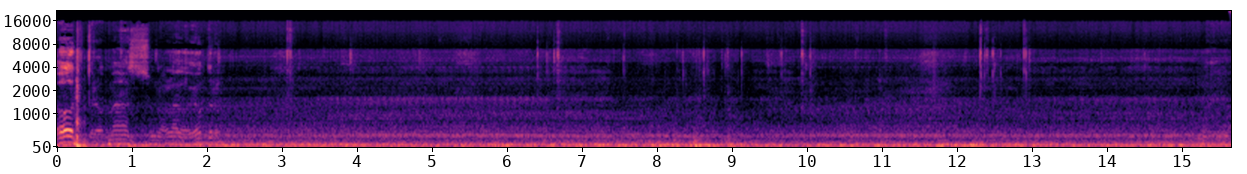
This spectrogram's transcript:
otro más, uno al lado de otro. Bueno,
